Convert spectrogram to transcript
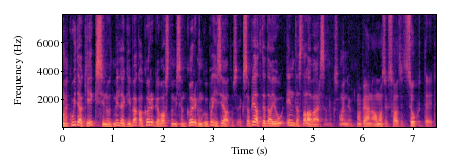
on kuidagi eksinud millegi väga kõrge vastu, mis on kõrgem kui põhiseadus, eks sa pead teda ju endast alaväärsemaks, on ju? ma pean homoseksuaalseks seksuaalseid suhteid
